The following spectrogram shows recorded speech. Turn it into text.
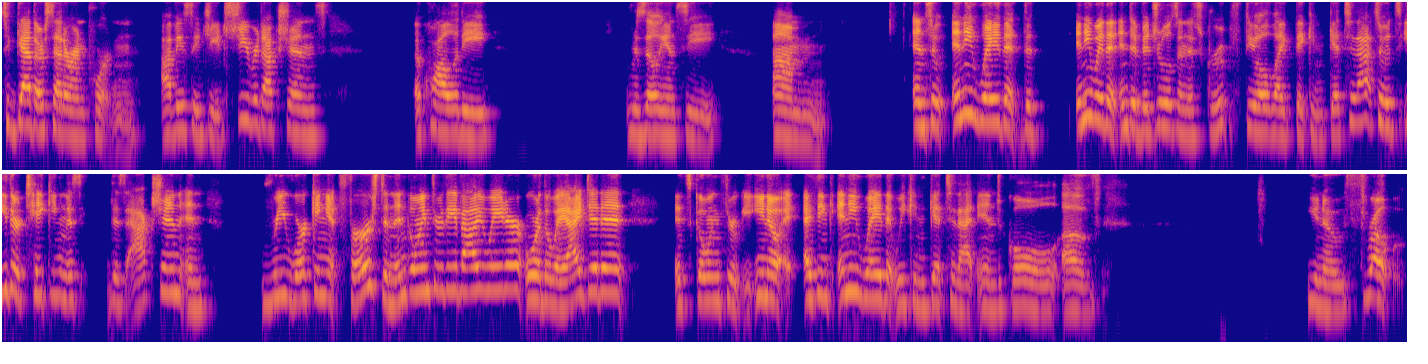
together said are important. Obviously, GHG reductions, equality, resiliency. Um, and so, any way that the any way that individuals in this group feel like they can get to that. So it's either taking this this action and reworking it first and then going through the evaluator or the way i did it it's going through you know i think any way that we can get to that end goal of you know throw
